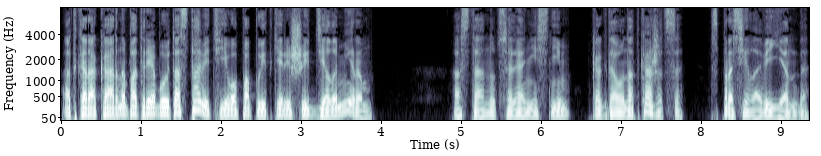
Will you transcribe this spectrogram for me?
От Каракарна потребуют оставить его попытки решить дело миром». «Останутся ли они с ним, когда он откажется?» — спросила Авиенда.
